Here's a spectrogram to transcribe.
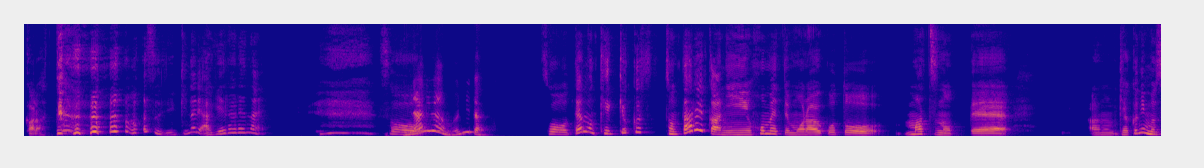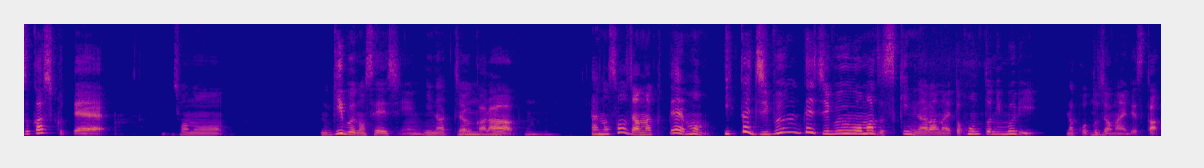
からって。まずいきなり上げられない。そう。何は無理だと。そう。でも結局、その誰かに褒めてもらうことを待つのって、あの、逆に難しくて、その、ギブの精神になっちゃうから、うん、うんあの、そうじゃなくて、もう一回自分で自分をまず好きにならないと本当に無理なことじゃないですか。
